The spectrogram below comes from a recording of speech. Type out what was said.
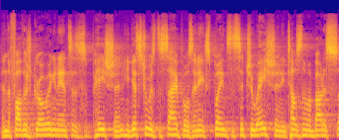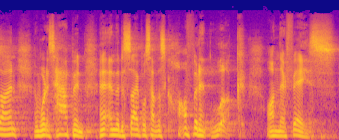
and the father's growing in anticipation. He gets to his disciples and he explains the situation. He tells them about his son and what has happened. And, and the disciples have this confident look on their face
